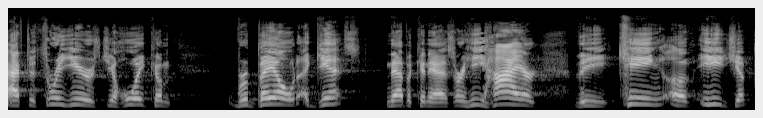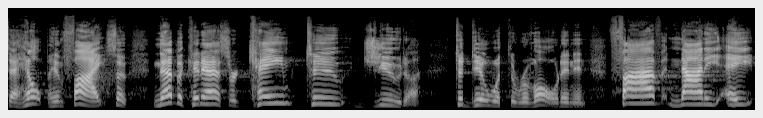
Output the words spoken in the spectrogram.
After three years, Jehoiakim rebelled against Nebuchadnezzar. He hired the king of Egypt to help him fight. So Nebuchadnezzar came to Judah to deal with the revolt. And in 598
